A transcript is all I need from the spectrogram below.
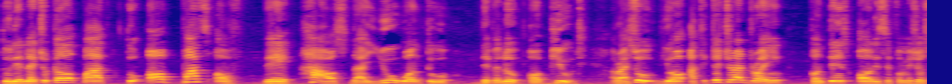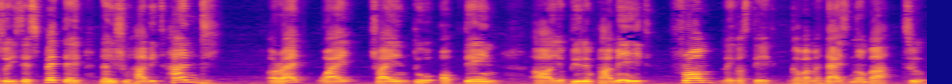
to the electrical part to all parts of the house that you want to develop or build. All right? So, your architectural drawing contains all this information. So, it's expected that you should have it handy. All right? While trying to obtain uh, your building permit from Lagos State government. That is number two.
